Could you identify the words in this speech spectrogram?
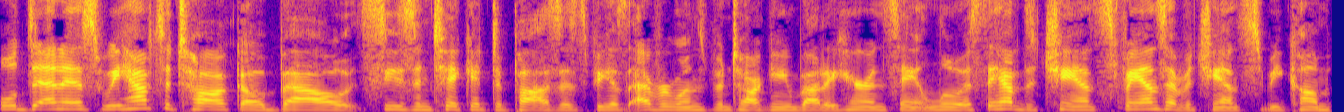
Well, Dennis, we have to talk about season ticket deposits because everyone's been talking about it here in St. Louis. They have the chance, fans have a chance to become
